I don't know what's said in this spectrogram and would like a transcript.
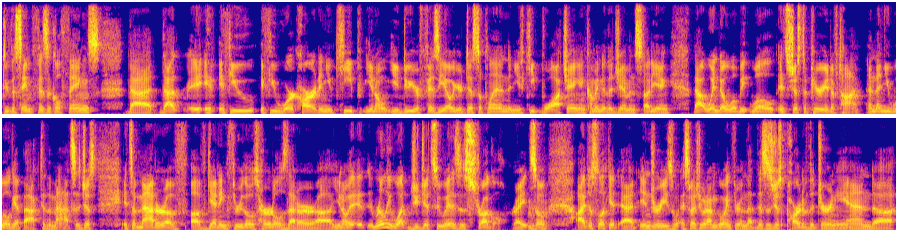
do the same physical things that that if, if you if you work hard and you keep you know you do your physio you're disciplined and you keep watching and coming to the gym and studying that window will be well it's just a period of time and then you will get back to the mats it's just it's a matter of of getting through those hurdles that are uh, you know it, it really what jujitsu is is struggle right mm-hmm. so I just look at at injuries especially when I'm going through, and that this is just part of the journey. And uh,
